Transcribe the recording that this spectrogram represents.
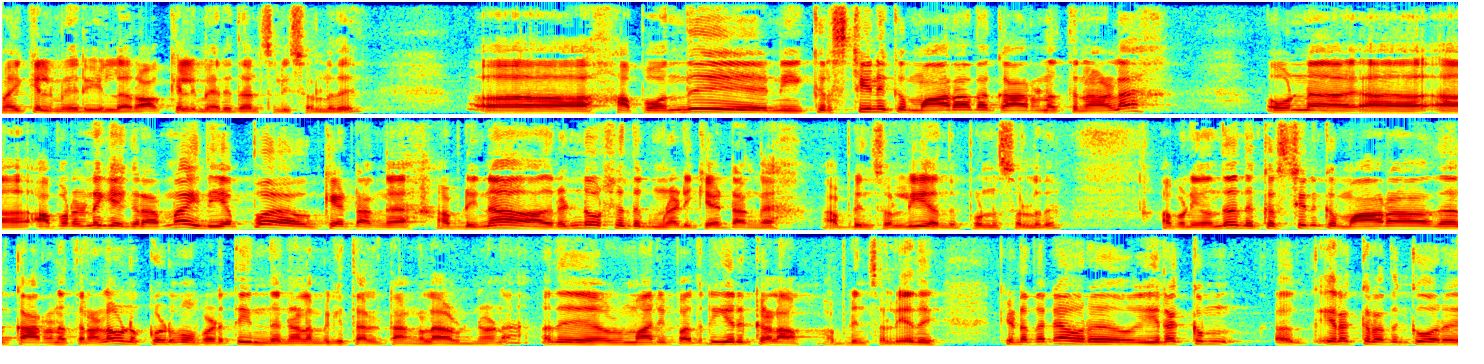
மைக்கேல் மேரி இல்லை ராக்கேல் மேரி தான் சொல்லி சொல்லுது. அப்போ வந்து நீ கிறிஸ்டினுக்கு மாறாத காரணத்தினால ஒன்று அப்புறம் என்ன கேட்குறாருன்னா இது எப்போ கேட்டாங்க அப்படின்னா ரெண்டு வருஷத்துக்கு முன்னாடி கேட்டாங்க அப்படின்னு சொல்லி அந்த பொண்ணு சொல்லுது. அப்போ நீ வந்து அந்த கிறிஸ்டினுக்கு மாறாத காரணத்தினால உன்னை கொடுமைப்படுத்தி இந்த நிலைமைக்கு தள்ளிட்டாங்களா அப்படின்னா அது ஒரு மாதிரி பார்த்துட்டு இருக்கலாம் அப்படின்னு சொல்லி அது கிட்டத்தட்ட ஒரு இறக்கும் இறக்குறதுக்கு ஒரு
